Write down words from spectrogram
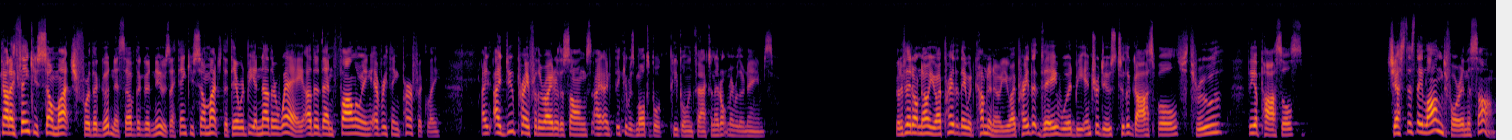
God, I thank you so much for the goodness of the good news. I thank you so much that there would be another way other than following everything perfectly. I, I do pray for the writer of the songs. I, I think it was multiple people, in fact, and I don't remember their names. But if they don't know you, I pray that they would come to know you. I pray that they would be introduced to the gospel through the apostles, just as they longed for in the song.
